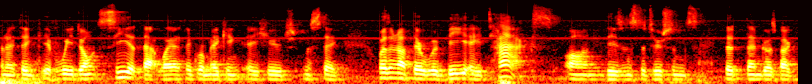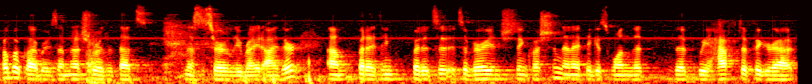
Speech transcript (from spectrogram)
And I think if we don't see it that way, I think we're making a huge mistake. Whether or not there would be a tax on these institutions that then goes back to public libraries, I'm not sure that that's necessarily right either. Um, but I think, but it's a, it's a very interesting question, and I think it's one that, that we have to figure out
